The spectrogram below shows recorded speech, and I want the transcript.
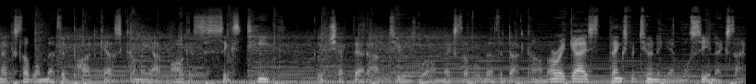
Next Level Method podcast coming out August 16th. Go check that out too as well, nextlevelmethod.com. All right, guys, thanks for tuning in. We'll see you next time.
